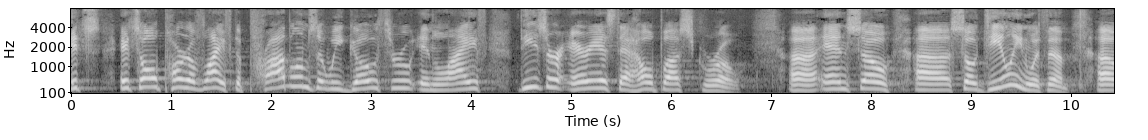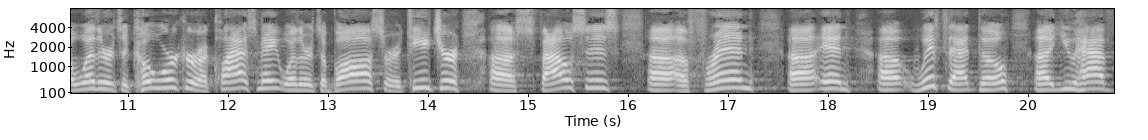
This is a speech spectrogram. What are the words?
It's, it's all part of life. The problems that we go through in life, these are areas to help us grow. Uh, and so, uh, so dealing with them, uh, whether it's a coworker, or a classmate, whether it's a boss or a teacher, uh, spouses, uh, a friend, uh, and with that though, you have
